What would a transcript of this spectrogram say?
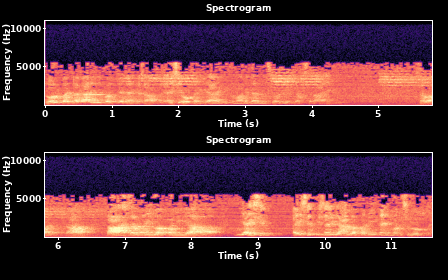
ढोल पर नगारे भी बजते रहेंगे साथ ऐसे होकर के आएगी तुम्हारे घर में स्वर्ग की अवसर आएगी। सवादित्रा ताश नहीं लंबनिया ऐसे ऐसे विषय यहाँ लंबनी नहीं मनुष्य लोग में।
